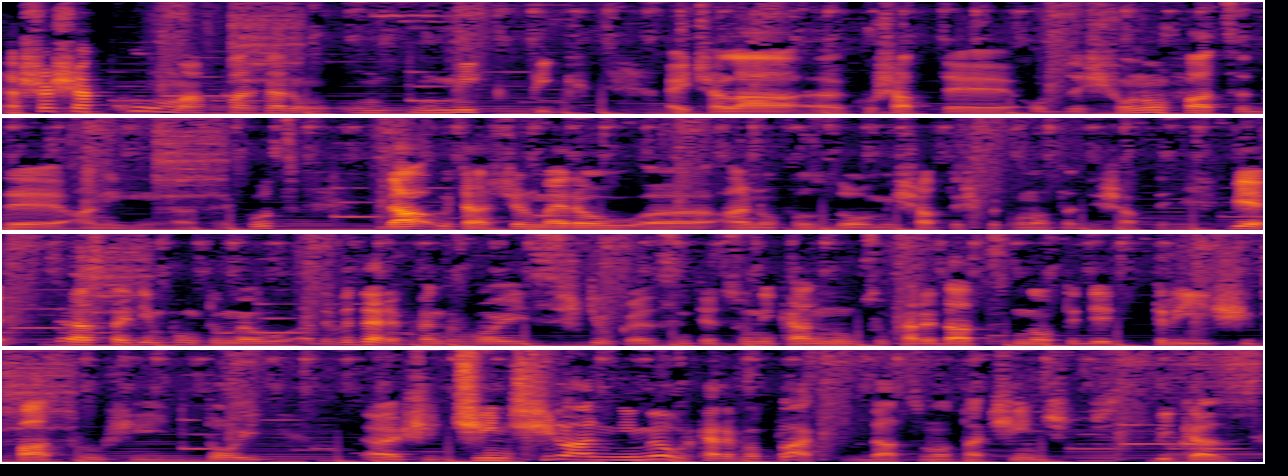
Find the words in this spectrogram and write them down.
Așa și acum parcă are un, un, un mic pic aici la uh, cu 781 față de anii uh, trecuți. Da, uitați, cel mai rău uh, an a fost 2017 cu nota de 7. Bine, asta e din punctul meu de vedere. Pentru voi știu că sunteți unii ca Nuțu care dați note de 3 și 4 și 2 uh, și 5 și la animeuri care vă plac dați nota 5 just because.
